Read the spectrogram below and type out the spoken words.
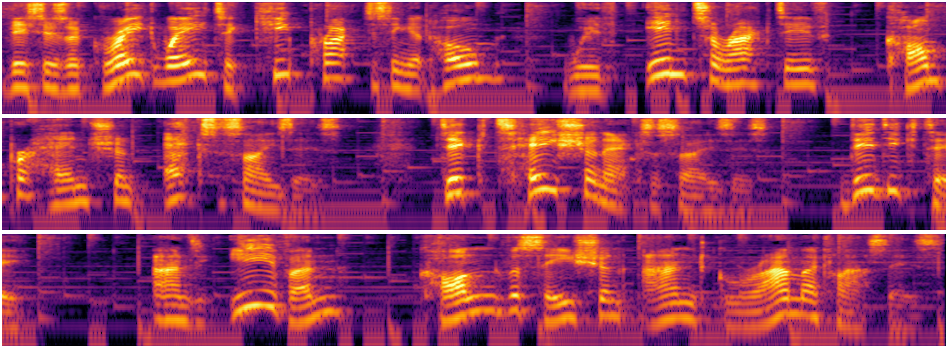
This is a great way to keep practicing at home with interactive comprehension exercises, dictation exercises, dédicté, and even conversation and grammar classes.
